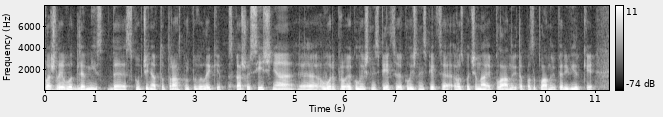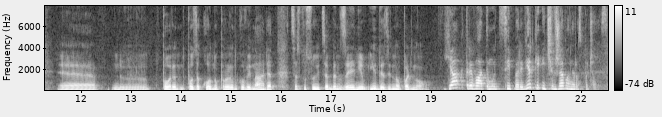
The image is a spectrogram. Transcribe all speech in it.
важливо для міст, де скупчення автотранспорту велике. З 1 січня е, говорю про екологічну інспекцію. Екологічна інспекція розпочинає планові та позапланові перевірки. По, по закону про ринковий нагляд це стосується бензинів і дизельного пального. Як триватимуть ці перевірки і чи вже вони розпочалися?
